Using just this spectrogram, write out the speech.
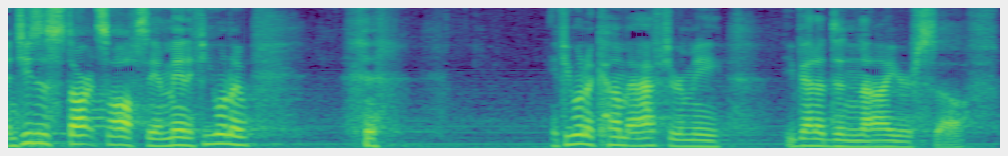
And Jesus starts off saying, man, if you want to, if you want to come after me, you've got to deny yourself.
